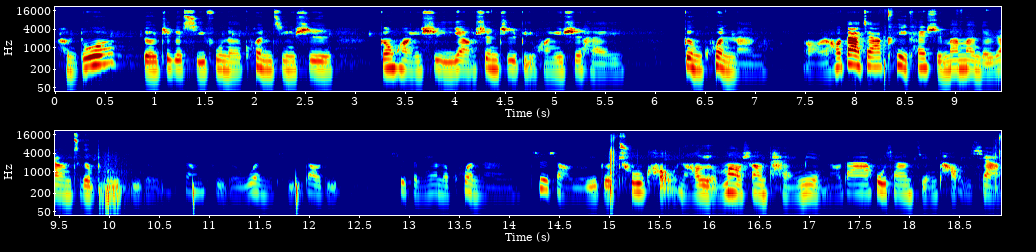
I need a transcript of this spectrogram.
很多的这个媳妇呢困境是。跟黄医师一样，甚至比黄医师还更困难、哦！然后大家可以开始慢慢的让这个婆媳的相处的问题到底是怎么样的困难，至少有一个出口，然后有冒上台面，然后大家互相检讨一下。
